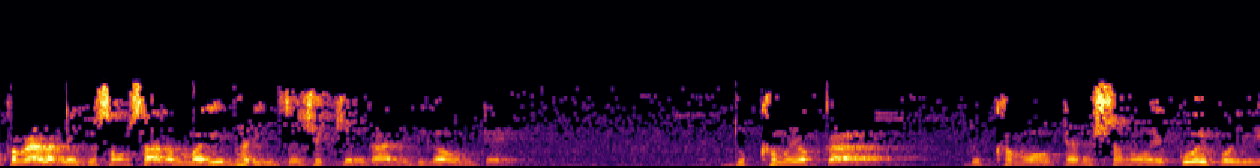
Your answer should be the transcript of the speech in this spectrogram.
ఒకవేళ మీకు సంసారం మరీ భరించే శక్యం కానిదిగా ఉంటే దుఃఖం యొక్క దుఃఖము టెన్షను ఎక్కువైపోయి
